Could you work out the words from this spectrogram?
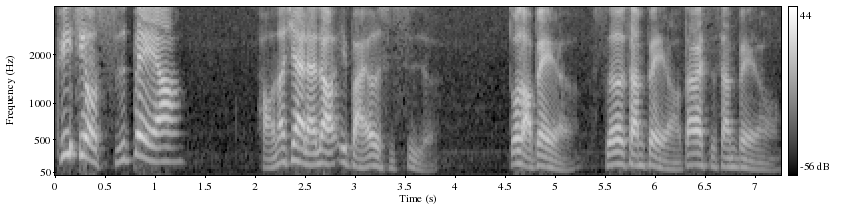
，P 只有十倍啊。好，那现在来到一百二十四了，多少倍了？十二三倍了，大概十三倍了。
